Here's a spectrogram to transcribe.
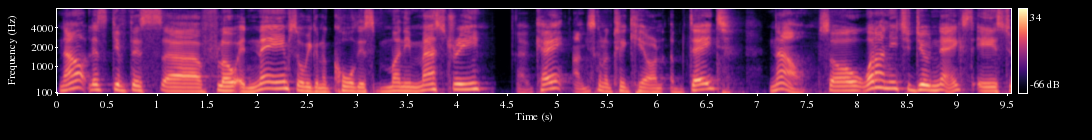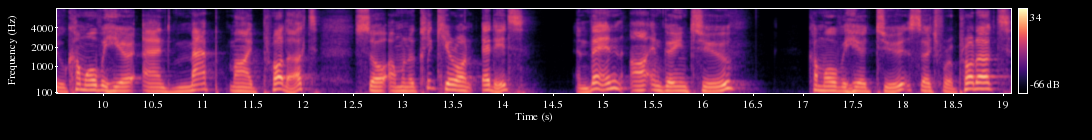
Now let's give this uh, flow a name. So we're to call this Money Mastery. Okay, I'm just to click here on update. Now, so what I need to do next is to come over here and map my product. So I'm going to click here on edit and then I am going to come over here to search for a product.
